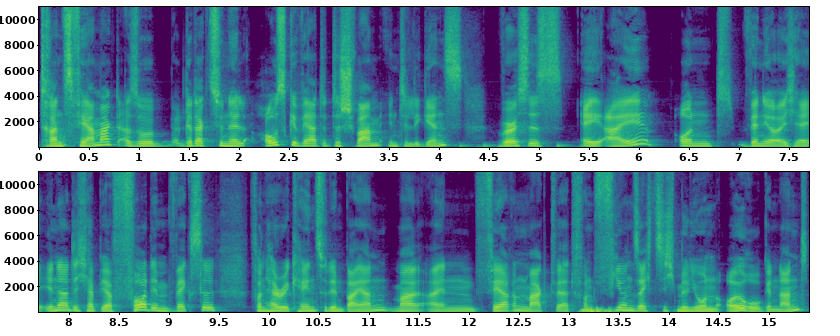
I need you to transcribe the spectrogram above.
Transfermarkt, also redaktionell ausgewertete Schwarmintelligenz versus AI. Und wenn ihr euch erinnert, ich habe ja vor dem Wechsel von Harry Kane zu den Bayern mal einen fairen Marktwert von 64 Millionen Euro genannt.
